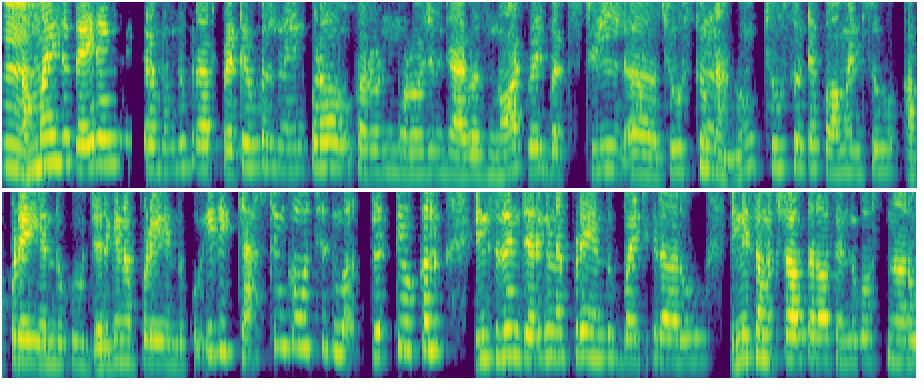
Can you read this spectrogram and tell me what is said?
Hmm. అమ్మాయిలు ధైర్యంగా ఇక్కడ ముందుకు రారు. ప్రతి ఒక్కరు నేను కూడా ఒక 2, 3 రోజుల నుంచి I was not well but still చూస్తున్నాను. చూస్తుంటే కామెంట్స్ అప్పుడే ఎందుకు? జరిగినప్పుడే ఎందుకు? ఇది కాస్టింగ్ కౌచ్ ప్రతి ఒక్కరు ఇన్సిడెంట్ జరిగినప్పుడే ఎందుకు బయటికి రారు? ఎన్ని సంవత్సరాల తర్వాత ఎందుకు వస్తున్నారు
